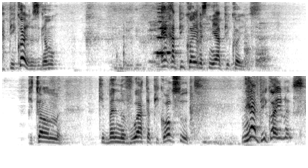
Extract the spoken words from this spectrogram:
אפיקוירס גמור. איך אפיקוירס נהיה אפיקוירס? פתאום קיבל נבואת אפיקורסות? נהיה אפיקוירס.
